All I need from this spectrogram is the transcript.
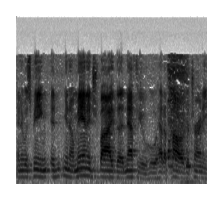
and it was being you know, managed by the nephew who had a power of attorney.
